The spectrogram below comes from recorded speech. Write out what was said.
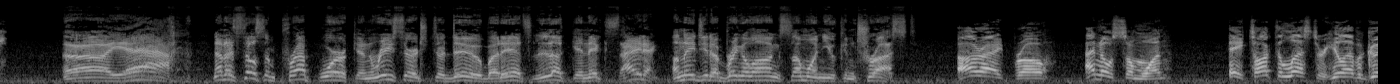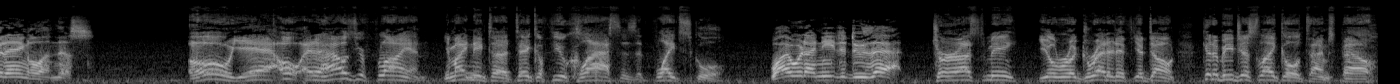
Uh, yeah. Now, there's still some prep work and research to do, but it's looking exciting. I'll need you to bring along someone you can trust. All right, bro. I know someone. Hey, talk to Lester. He'll have a good angle on this. Oh, yeah. Oh, and how's your flying? You might need to take a few classes at flight school. Why would I need to do that? Trust me, you'll regret it if you don't. Gonna be just like old times, pal.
